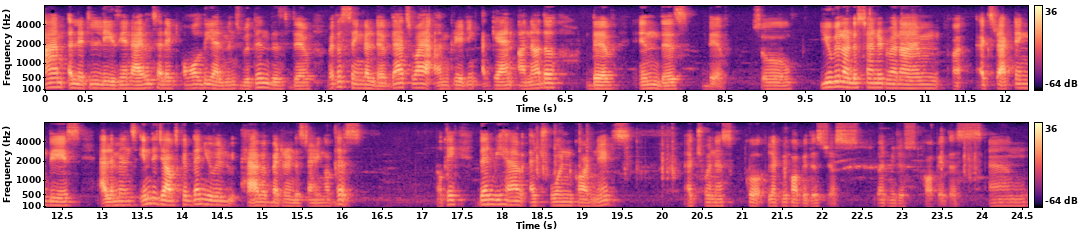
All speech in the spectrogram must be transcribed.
i'm a little lazy and i will select all the elements within this div with a single div that's why i'm creating again another div in this div so you will understand it when i'm uh, extracting these elements in the javascript then you will have a better understanding of this. Okay then we have h1 coordinates. H1 is let me copy this just let me just copy this and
